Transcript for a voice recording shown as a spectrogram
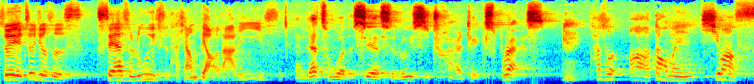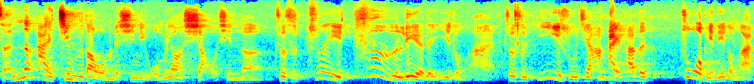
所以这就是 C.S. 路易斯他想表达的意思。 And that's what C.S. Lewis tried to express. 他说啊，当我们希望神的爱进入到我们的心里，我们要小心呢。这是最炽烈的一种爱，这是艺术家爱他的作品的一种爱。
